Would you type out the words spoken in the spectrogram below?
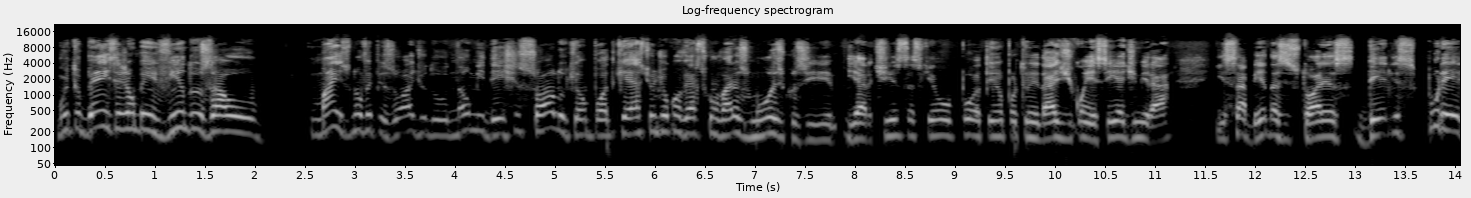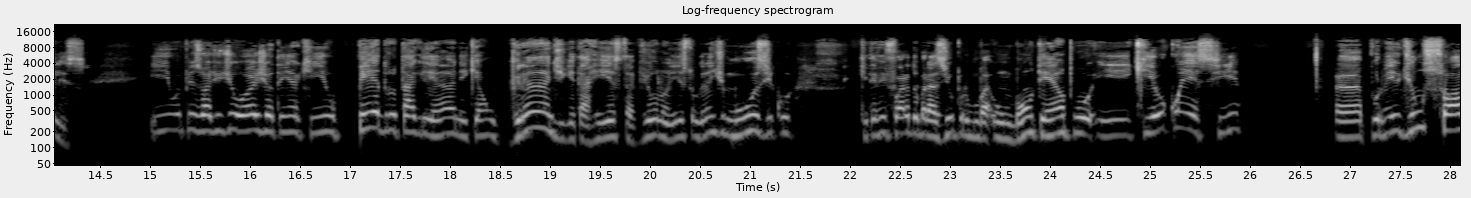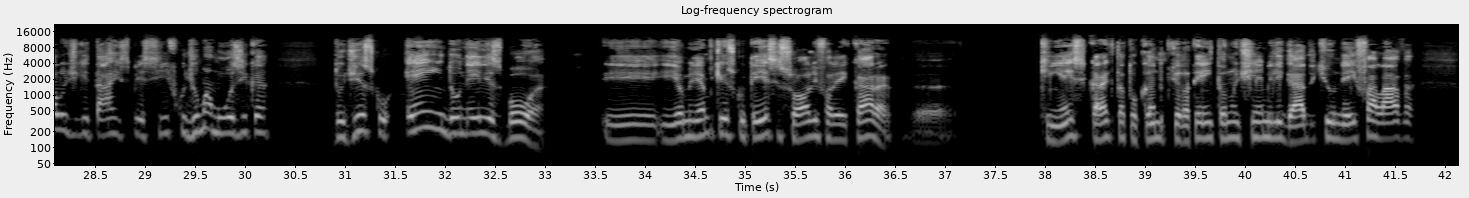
Muito bem, sejam bem-vindos ao mais novo episódio do Não Me Deixe Solo, que é um podcast onde eu converso com vários músicos e, e artistas que eu pô, tenho oportunidade de conhecer e admirar e saber das histórias deles por eles. E o episódio de hoje eu tenho aqui o Pedro Tagliani, que é um grande guitarrista, violonista, um grande músico, que teve fora do Brasil por um, um bom tempo e que eu conheci uh, por meio de um solo de guitarra específico de uma música do disco Em do Ney Lisboa. E, e, eu me lembro que eu escutei esse solo e falei, cara, uh, quem é esse cara que tá tocando? Porque eu até então não tinha me ligado que o Ney falava,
